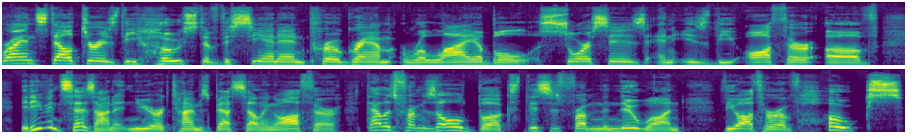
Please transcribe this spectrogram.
Brian Stelter is the host of the CNN program Reliable Sources and is the author of, it even says on it, New York Times bestselling author. That was from his old books. This is from the new one, the author of Hoax,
